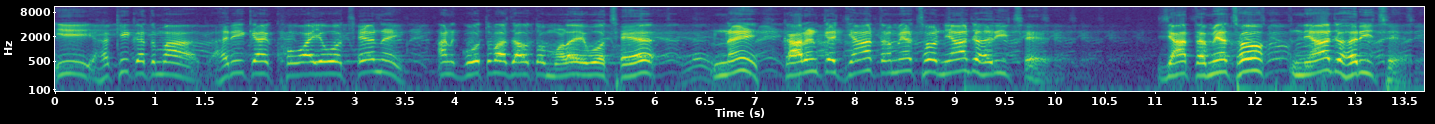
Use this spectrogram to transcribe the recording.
એ હકીકતમાં હરી ક્યાંય ખોવાય એવો છે નહીં અને ગોતવા જાવ તો મળે એવો છે નહીં. કારણ કે જ્યાં તમે છો, ત્યાં જ હરી છે. જ્યાં તમે છો, ત્યાં જ હરી છે.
